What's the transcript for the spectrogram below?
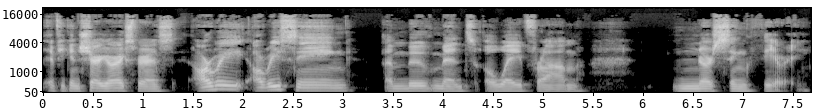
if you can share your experience, are we are we seeing a movement away from nursing theory?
